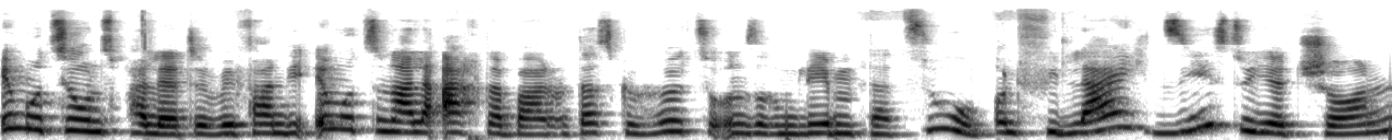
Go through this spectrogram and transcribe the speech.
Emotionspalette, wir fahren die emotionale Achterbahn und das gehört zu unserem Leben dazu. Und vielleicht siehst du jetzt schon,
